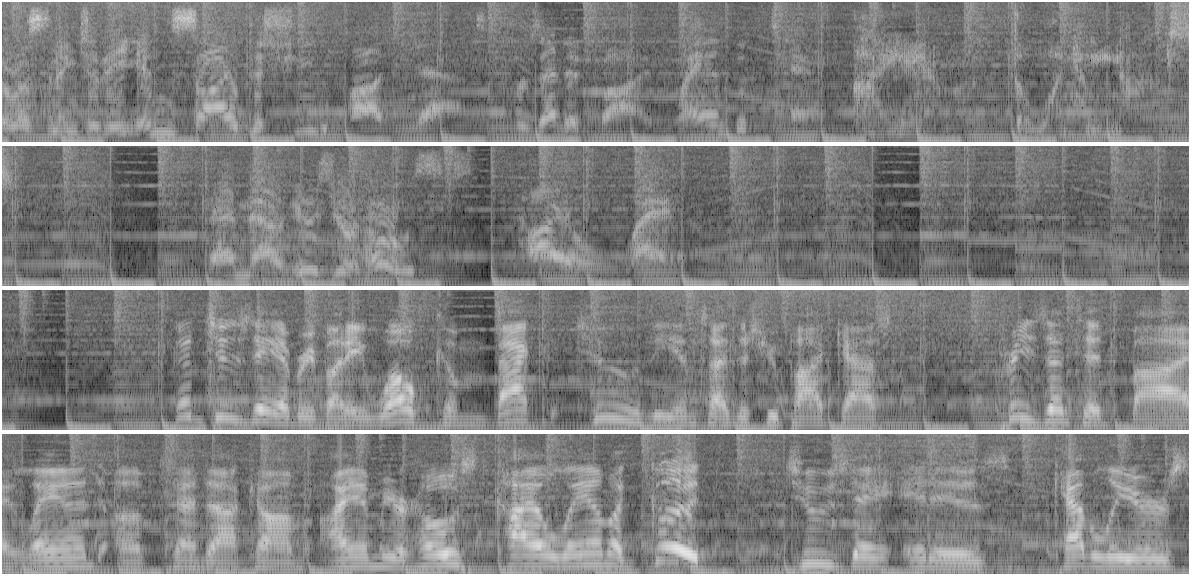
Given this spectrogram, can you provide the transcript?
You're listening to the Inside the Shoe podcast, presented by Land of Ten. I am the one who knocks. And now here's your host, Kyle Lamb. Good Tuesday, everybody. Welcome back to the Inside the Shoe podcast, presented by LandOf10.com. I am your host, Kyle Lamb. A good Tuesday it is. Cavaliers,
